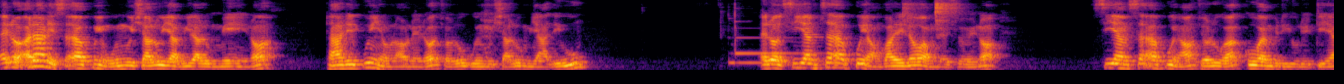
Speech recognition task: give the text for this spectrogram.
အဲ့တော့အဲ့ဒါတွေ set up ပွင့်ဝင်ငွေရှာလို့ရပြီလားလို့မေးရင်တော့ ဒါတွေပွင့်ရုံလောက်နဲ့တော့ကျွန်တော်တို့ဝင်ငွေရှာလို့မရသေးဘူးအဲ့တော့ CM setup ပွင့်အောင်ဘာတွေလုပ်ရမလဲဆိုရင်တော့ CM setup ပွင့်အောင်ကျွန်တော်တို့က COM video တွေတင်ရ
